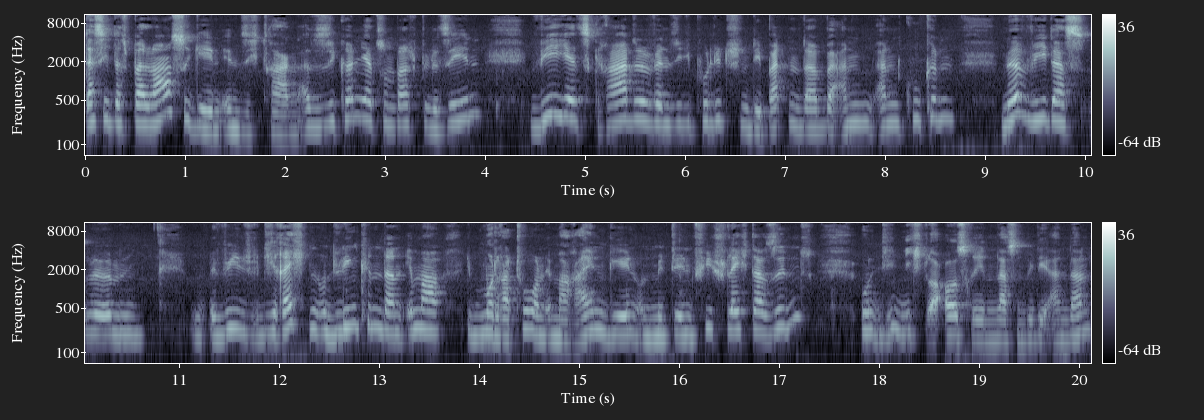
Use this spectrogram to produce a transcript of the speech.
dass sie das Balance-Gen in sich tragen. Also sie können ja zum Beispiel sehen, wie jetzt gerade, wenn sie die politischen Debatten da an, angucken, ne, wie das. Ähm, wie die Rechten und Linken dann immer, die Moderatoren immer reingehen und mit denen viel schlechter sind und die nicht so ausreden lassen wie die anderen,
